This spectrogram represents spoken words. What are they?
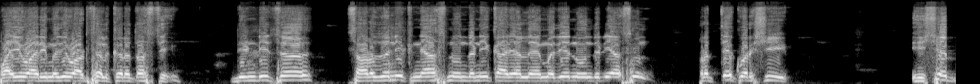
पायीवारीमध्ये वाटचाल करत असते. दिंडीचं सार्वजनिक न्यास नोंदणी कार्यालयामध्ये नोंदणी असून प्रत्येक वर्षी हिशेब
